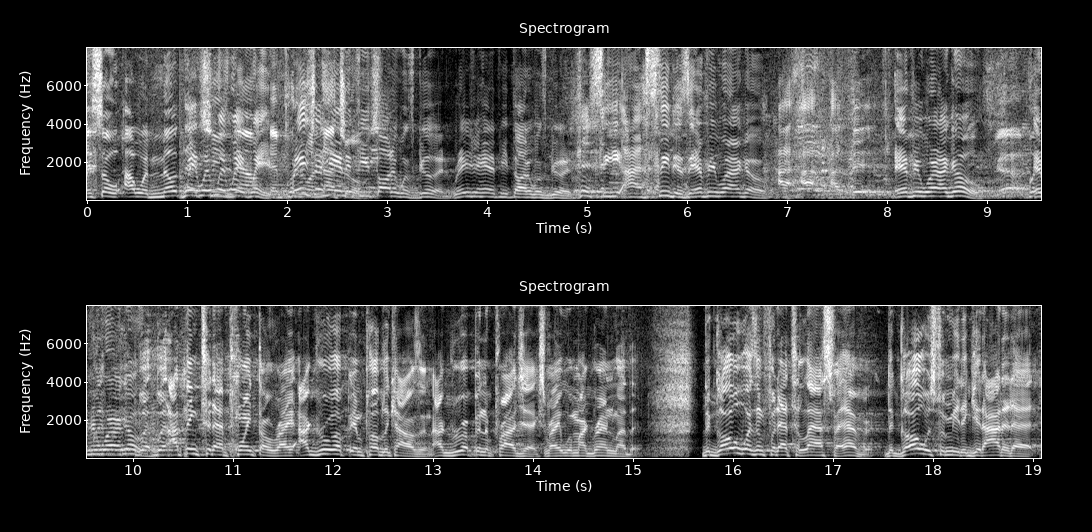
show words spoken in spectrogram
And so I would melt that Wait, wait, cheese wait, wait, down wait. and put Raise it your on hand if you thought it was good. Raise your hand if you thought it was good. see, I see this everywhere I go. I, I, I did. Everywhere I go. Yeah. Everywhere I go. But, but I think to that point though, right? I grew up in public housing. I grew up in the projects, right, with my grandmother. The goal wasn't for that to last forever. The goal was for me to get out of that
